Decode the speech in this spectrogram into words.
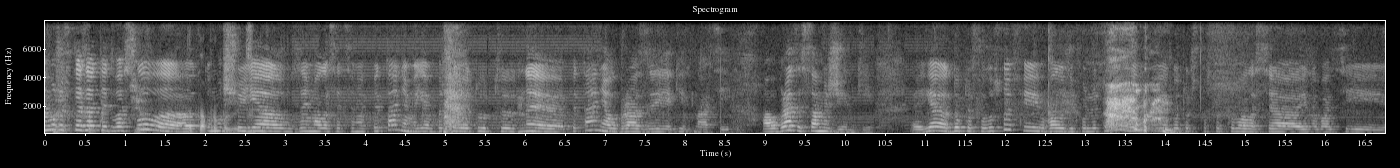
можу сказати два слова, Така тому що я займалася цими питаннями. Я вбачаю тут не питання образи яких націй, а образи саме жінки. Е, Я доктор філософії в галузі політології, я докторська стосувалася інновацій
